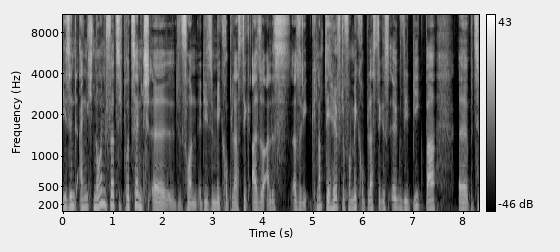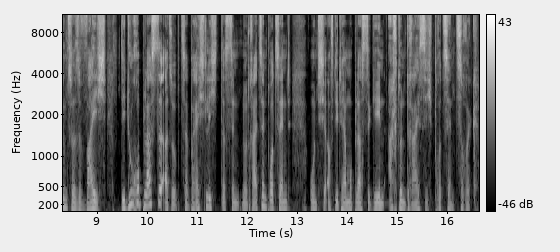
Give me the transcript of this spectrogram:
die sind eigentlich 49 Prozent äh, von diesem Mikroplastik. Also alles, also die, knapp die Hälfte vom Mikroplastik ist irgendwie biegbar äh, beziehungsweise weich. Die Duroplaste, also zerbrechlich, das sind nur 13 Prozent und auf die Thermoplaste gehen 38 Prozent zurück.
